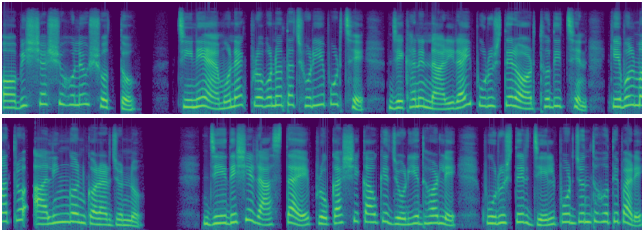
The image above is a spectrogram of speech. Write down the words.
অবিশ্বাস্য হলেও সত্য। চীনে এমন এক প্রবণতা ছড়িয়ে পড়ছে, যেখানে নারীরাই পুরুষদের অর্থ দিচ্ছেন কেবলমাত্র আলিঙ্গন করার জন্য। যে দেশে রাস্তায় প্রকাশ্যে কাউকে জড়িয়ে ধরলে পুরুষদের জেল পর্যন্ত হতে পারে,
